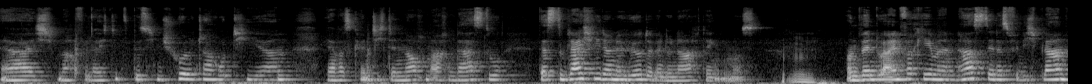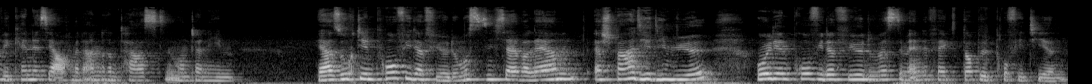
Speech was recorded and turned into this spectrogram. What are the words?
ja, ich mache vielleicht jetzt ein bisschen Schulter rotieren, ja, was könnte ich denn noch machen? Da hast du, da hast du gleich wieder eine Hürde, wenn du nachdenken musst. Mhm. Und wenn du einfach jemanden hast, der das für dich plant, wir kennen es ja auch mit anderen Tasks im Unternehmen. Ja, such dir einen Profi dafür. Du musst es nicht selber lernen, erspar dir die Mühe, hol dir einen Profi dafür, du wirst im Endeffekt doppelt profitieren.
